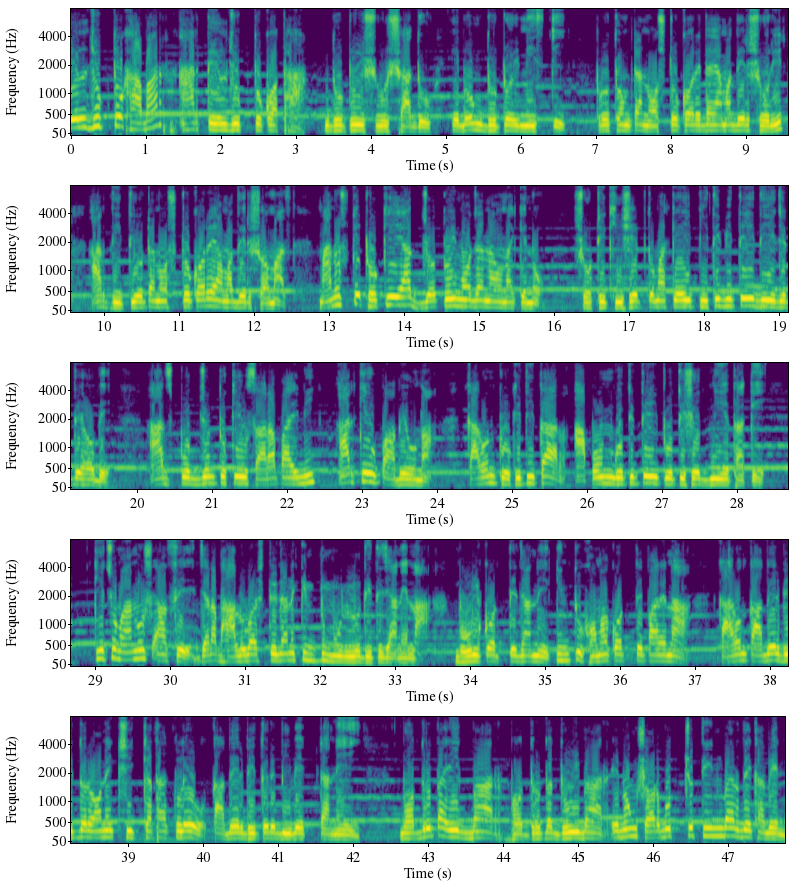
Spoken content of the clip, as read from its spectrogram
তেলযুক্ত খাবার আর তেলযুক্ত কথা। দুটোই সুস্বাদু এবং দুটোই মিষ্টি। প্রথমটা নষ্ট করে দেয় আমাদের শরীর আর দ্বিতীয়টা নষ্ট করে আমাদের সমাজ। মানুষকে ঠকিয়ে আর যতই মজা নাও না কেন, সঠিক হিসেব তোমাকে এই পৃথিবীতেই দিয়ে যেতে হবে। আজ পর্যন্ত কেউ সারা পায়নি আর কেউ পাবেও না, কারণ প্রকৃতি তার আপন গতিতেই প্রতিশোধ নিয়ে থাকে। কিছু মানুষ আছে, যারা ভালোবাসতে জানে কিন্তু মূল্য দিতে জানে না, ভুল করতে জানে কিন্তু ক্ষমা করতে পারে না। কারণ তাদের ভিতরে অনেক শিক্ষা থাকলেও তাদের ভিতরে বিবেকটা নেই। ভদ্রতা একবার, ভদ্রতা দুইবার এবং সর্বোচ্চ তিনবার দেখাবেন।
